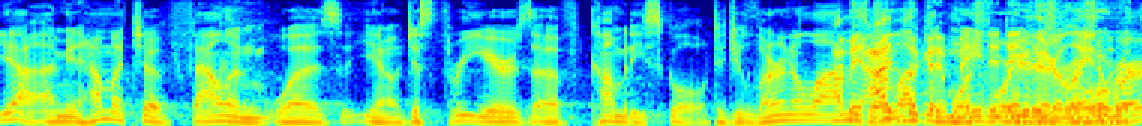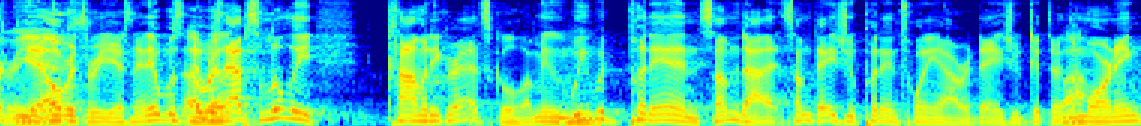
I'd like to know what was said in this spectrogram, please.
Yeah, I mean, how much of Fallon was you know just three years of comedy school? Did you learn a lot? I mean, I there a I lot look at it more made as it four years. your later over three yeah, years. over three years, and it was Oh, it was really? absolutely comedy grad school. I mean, Mm-hmm. we would put in some di- some days you put in twenty hour days. You get there in Wow. the morning,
